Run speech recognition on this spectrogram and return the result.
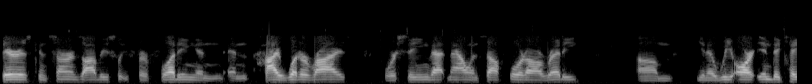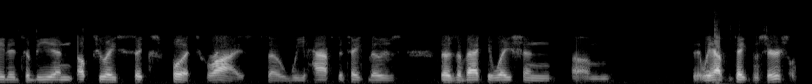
There is concerns, obviously, for flooding and, and high water rise. We're seeing that now in South Florida already. Um, you know, we are indicated to be in up to a six foot rise. So we have to take those those evacuation, um, we have to take them seriously.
